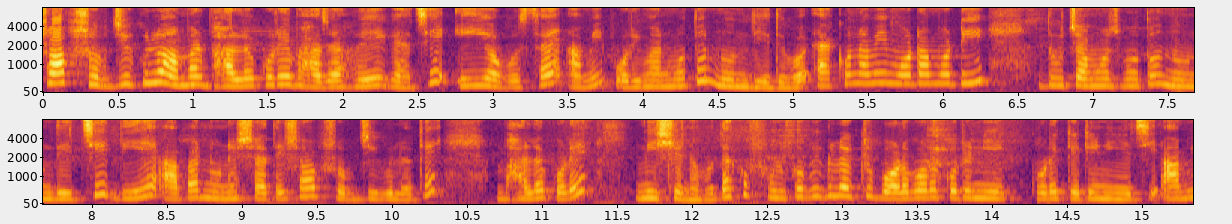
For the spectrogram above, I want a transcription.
সব সবজিগুলো আমার ভালো করে ভাজা হয়ে গেছে, এই অবস্থায় আমি পরিমাণ মতো নুন দিয়ে দেবো। এখন আমি মোটামুটি দু চামচ মতো নুন দিচ্ছি, দিয়ে আবার নুনের সাথে সব সবজিগুলোকে ভালো করে মিশিয়ে নেব। দেখো ফুলকপিগুলো একটু বড় বড় করে নিয়ে, করে কেটে নিয়েছি। আমি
